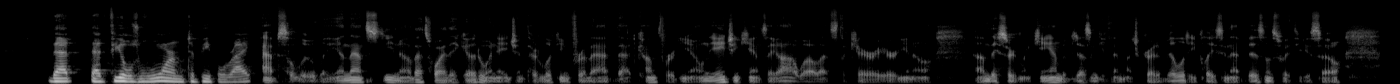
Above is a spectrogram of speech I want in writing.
that that feels warm to people right absolutely and that's you know that's why they go to an agent they're looking for that that comfort you know and the agent can't say oh well that's the carrier you know um, they certainly can but it doesn't give them much credibility placing that business with you so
